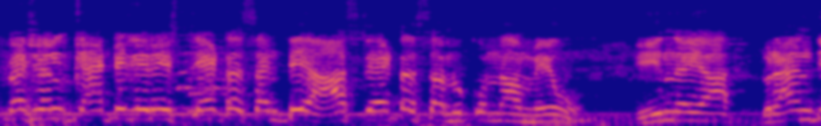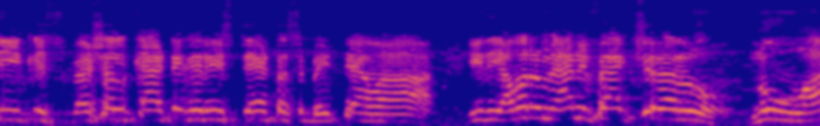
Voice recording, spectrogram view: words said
స్పెషల్ కేటగిరీ స్టేటస్ అంటే ఆ స్టేటస్ అనుకున్నాం మేము. ఏందయ్యా? బ్రాందీకి స్పెషల్ కేటగిరీ స్టేటస్ పెట్టావా? ఇది ఎవరు మ్యానుఫ్యాక్చరరు? నువ్వా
